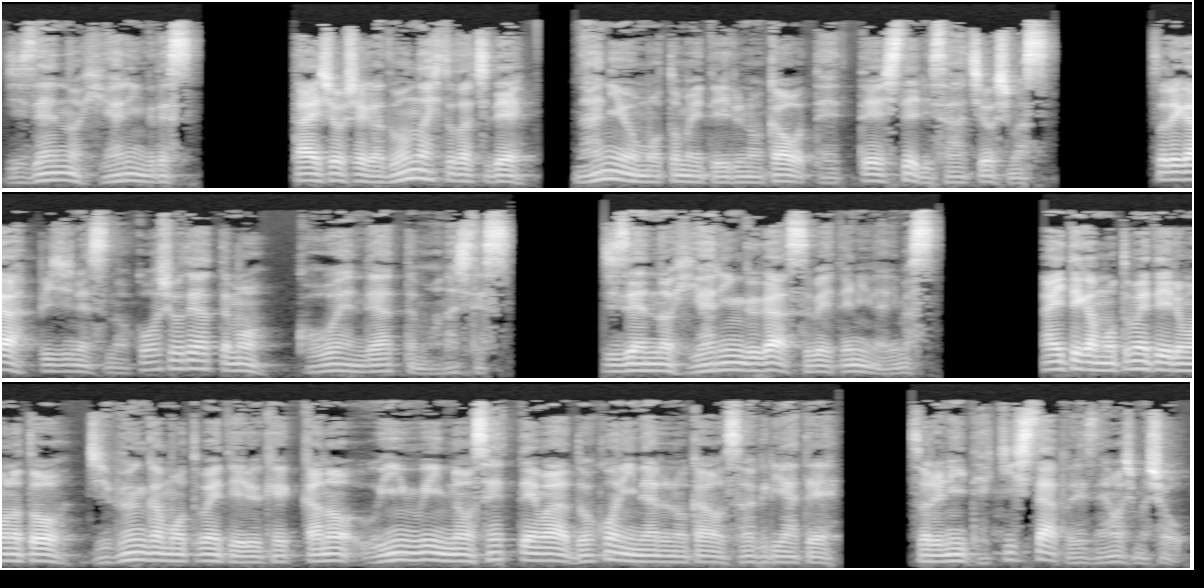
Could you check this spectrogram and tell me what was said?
事前のヒアリングです。対象者がどんな人たちで、何を求めているのかを徹底してリサーチをします。それがビジネスの交渉であっても、講演であっても同じです。事前のヒアリングが全てになります。相手が求めているものと自分が求めている結果のウィンウィンの接点はどこになるのかを探り当て、それに適したプレゼンをしましょう。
